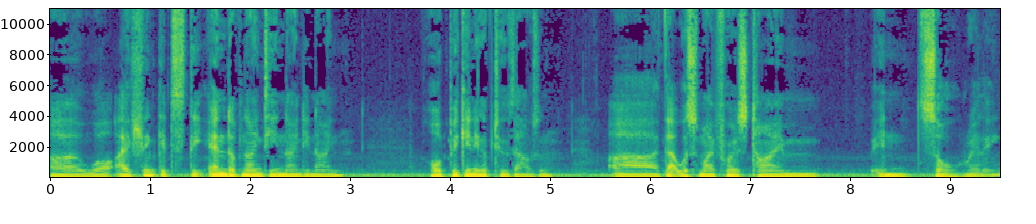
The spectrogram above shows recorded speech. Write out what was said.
Uh, well, I think it's the end of 1999 or beginning of 2000. Uh, that was my first time in Seoul, really.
